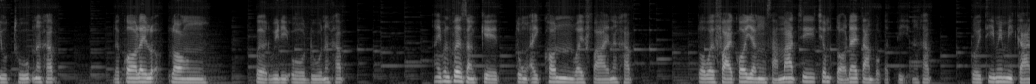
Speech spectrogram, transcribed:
YouTube นะครับ แล้วก็ได้ลองเปิดวิดีโอดูนะครับ ให้เพื่อนๆสังเกตตรงไอคอน Wi-Fi นะครับ ตัว Wi-Fi ก็ยังสามารถที่เชื่อมต่อได้ตามปกตินะครับ โดยที่ไม่มีการ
